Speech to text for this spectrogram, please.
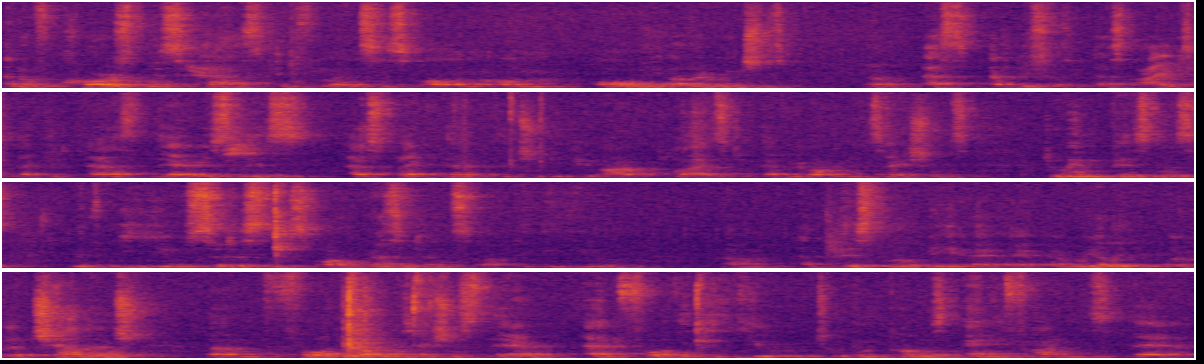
And of course, this has influences on, on all the other regions, uh, as, at least as, as I expected, as there is this aspect that the GDPR applies to every organization doing business with EU citizens or residents of the EU. Um, and this will be a, a, a really a challenge um, for the organizations there and for the EU to impose any fines there.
